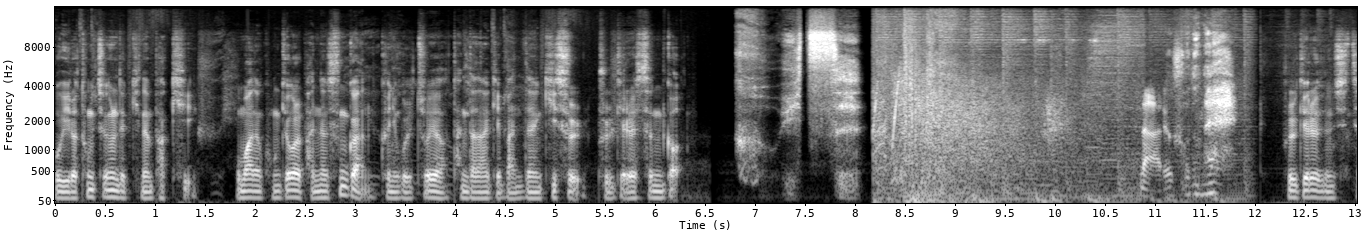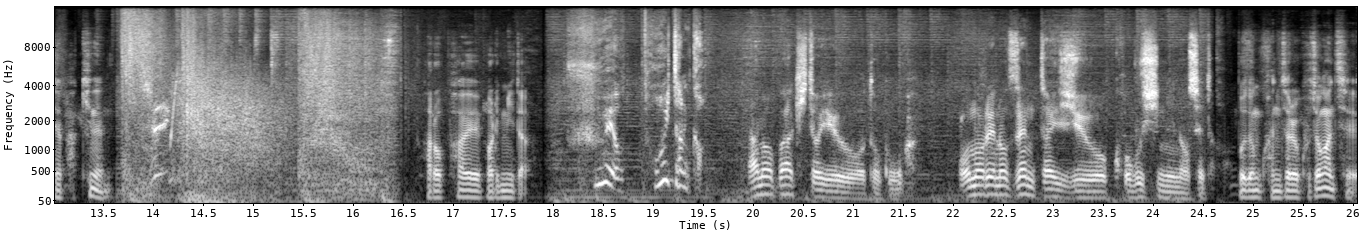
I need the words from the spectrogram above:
오히려 통증을 느끼는 바퀴. 오마는 공격을 받는 순간 근육을 조여 단단하게 만드는 기술, 불개를 쓴 것. こいつ なるほどね。 불개를 눈친 채 바퀴는 바로 파괴해버립니다. 船を解いたのかあのバキという男、己の全体重を拳に乗せた。 모든 관절을 고정한 채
